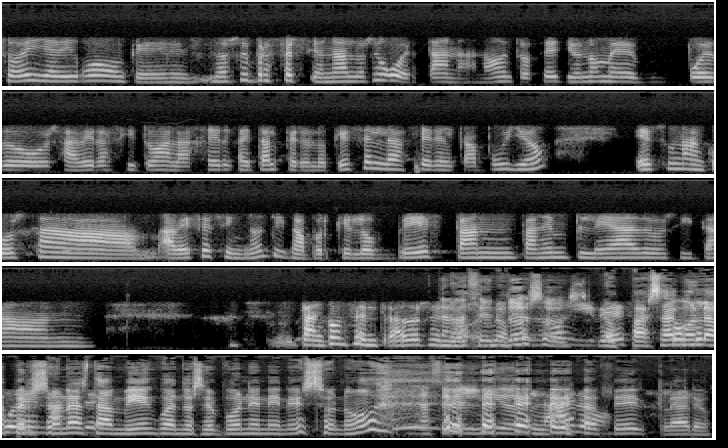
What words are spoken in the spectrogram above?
soy, ya digo, aunque no soy profesional, no soy huertana, ¿no? Entonces yo no me puedo saber así toda la jerga y tal, pero lo que es el hacer el capullo es una cosa a veces hipnótica porque los ves tan tan empleados y tan tan concentrados en los hacendosos. Nos pasa con las personas también cuando se ponen en eso, ¿no? hacer el nido. Claro. claro.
